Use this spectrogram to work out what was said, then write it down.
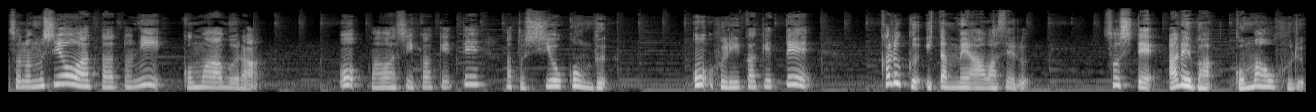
その蒸し終わった後にごま油を回しかけて、あと塩昆布を振りかけて、軽く炒め合わせる。そしてあればごまを振る。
